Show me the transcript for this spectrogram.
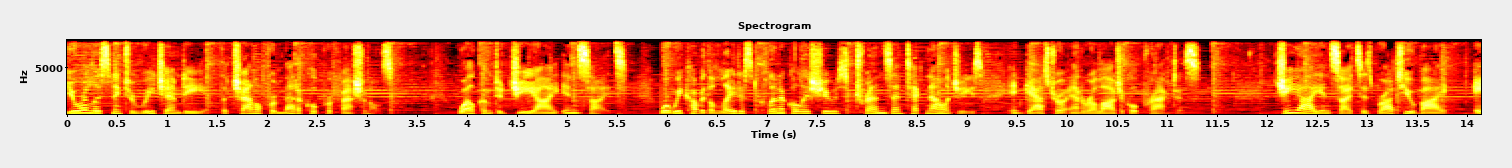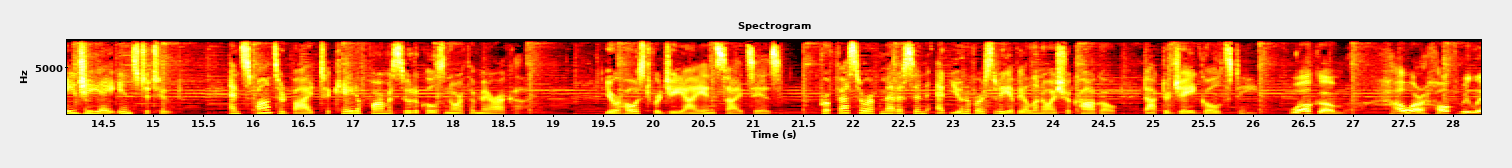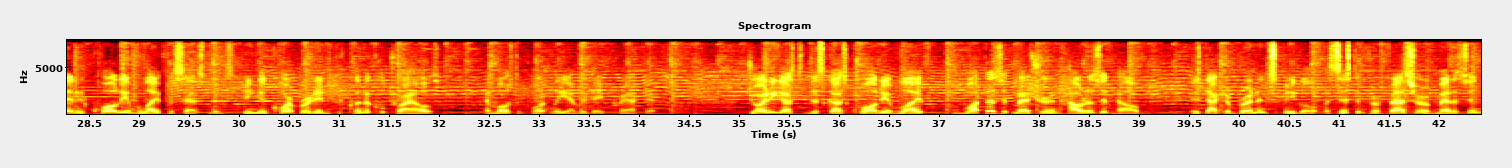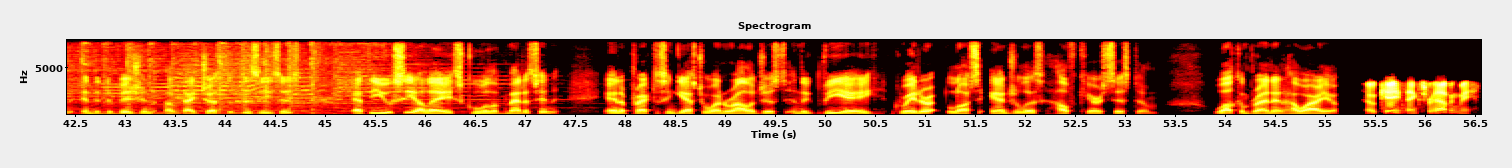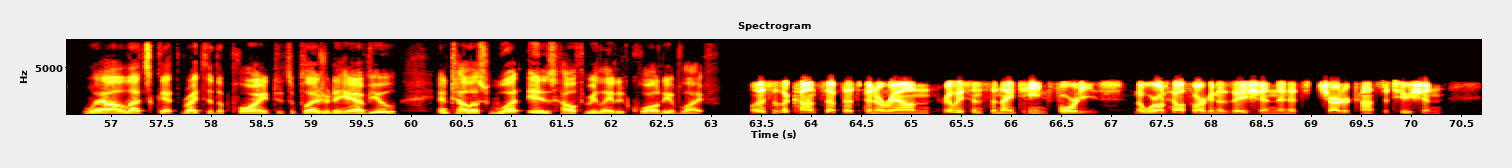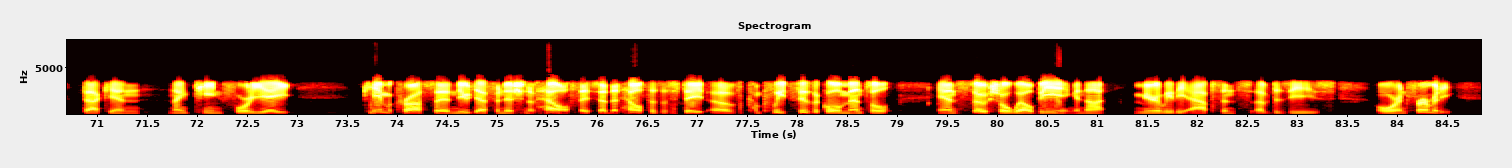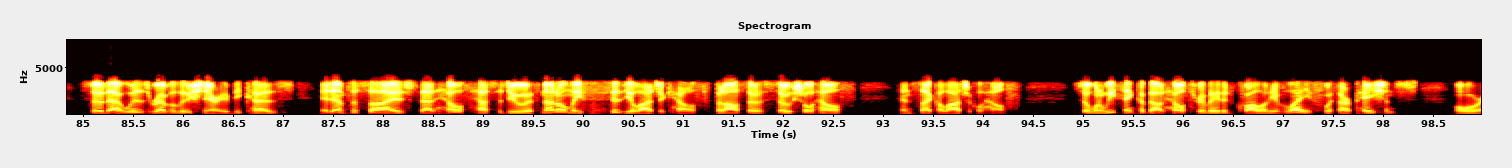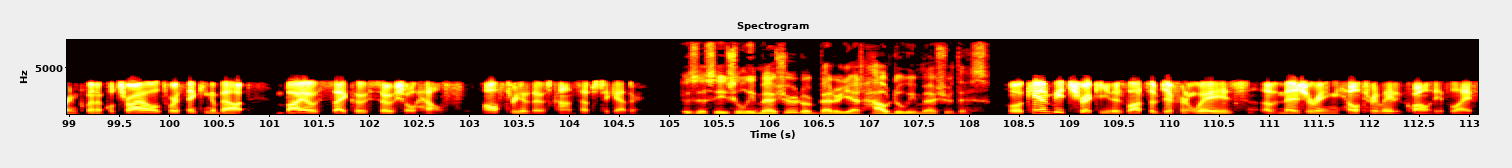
You're listening to ReachMD, the channel for medical professionals. Welcome to GI Insights, where we cover the latest clinical issues, trends, and technologies in gastroenterological practice. GI Insights is brought to you by AGA Institute and sponsored by Takeda Pharmaceuticals North America. Your host for GI Insights is Professor of Medicine at University of Illinois Chicago, Dr. Jay Goldstein. Welcome. How are health related quality of life assessments being incorporated into clinical trials and, most importantly, everyday practice? Joining us to discuss quality of life, what does it measure, and how does it help, is Dr. Brennan Spiegel, Assistant Professor of Medicine in the Division of Digestive Diseases at the UCLA School of Medicine and a practicing gastroenterologist in the VA Greater Los Angeles Healthcare System. Welcome, Brennan. How are you? Okay, thanks for having me. Well, let's get right to the point. It's a pleasure to have you and tell us what is health related quality of life. Well, this is a concept that's been around really since the 1940s. The World Health Organization, in its charter constitution back in 1948, came across a new definition of health. They said that health is a state of complete physical, mental, and social well being, and not merely the absence of disease or infirmity. So that was revolutionary because it emphasized that health has to do with not only physiologic health, but also social health and psychological health. So when we think about health related quality of life with our patients or in clinical trials, we're thinking about biopsychosocial health, all three of those concepts together. Is this easily measured, or better yet, how do we measure this? Well, it can be tricky. There's lots of different ways of measuring health related quality of life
